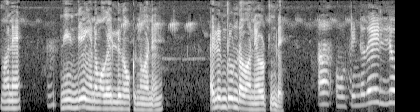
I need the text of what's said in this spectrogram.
മോനെ നീ ഇന്ത്യ ഇങ്ങനെ മൊബൈലിൽ നോക്കുന്നു മോനെ? അതിലെന്തുണ്ടോ മോനെ ഓട്ടിന്റെ ആ ഓട്ടിന്റെതേ ഇല്ലു.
